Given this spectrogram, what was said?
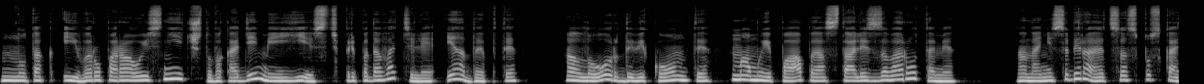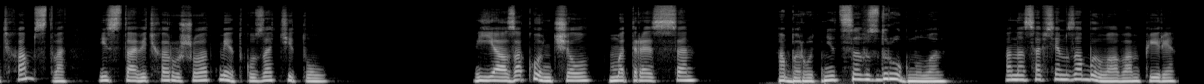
Ну так Ивару пора уяснить, что в Академии есть преподаватели и адепты, а лорды, виконты, мамы и папы остались за воротами. Она не собирается спускать хамство и ставить хорошую отметку за титул. «Я закончил, матресса», Оборотница вздрогнула. Она совсем забыла о вампире.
